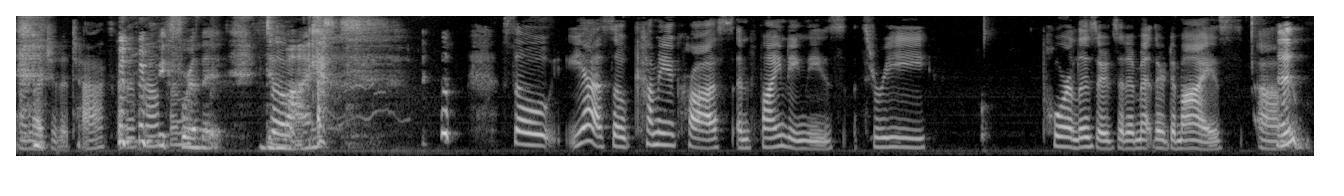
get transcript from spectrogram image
alleged attack that had happened. before the demise. So, so, yeah, so coming across and finding these three poor lizards that had met their demise. Um,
